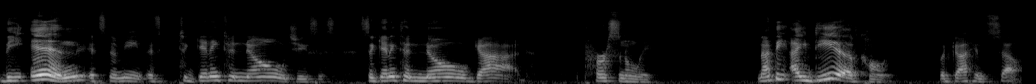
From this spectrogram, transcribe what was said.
the end, it's the means. It's to getting to know Jesus. It's to getting to know God personally. Not the idea of calling, but God Himself.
